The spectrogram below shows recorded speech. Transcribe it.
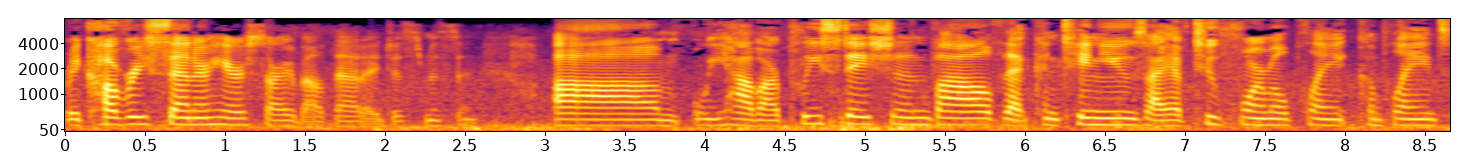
recovery center here. Sorry about that. I just missed it. Um, we have our police station involved that continues. I have two formal complaints.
